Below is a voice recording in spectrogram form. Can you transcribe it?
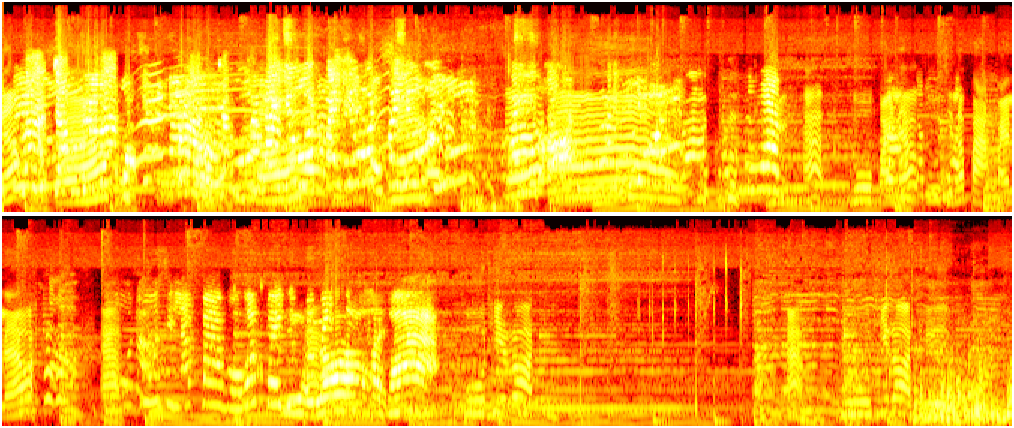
แล้วประจำเดือนประจำประยุทธ์ประยุทธ์ประยุทธ์ประยุทธ์ประยุทธ์ประยุทธ์เดือนอะครูไปแล้วครูศิลปะไปแล้วอะครูศิลปะบอกว่าประยุทธ์ไม่ตอบว่าครูที่รอดอะ ครูที่รอดคือครู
